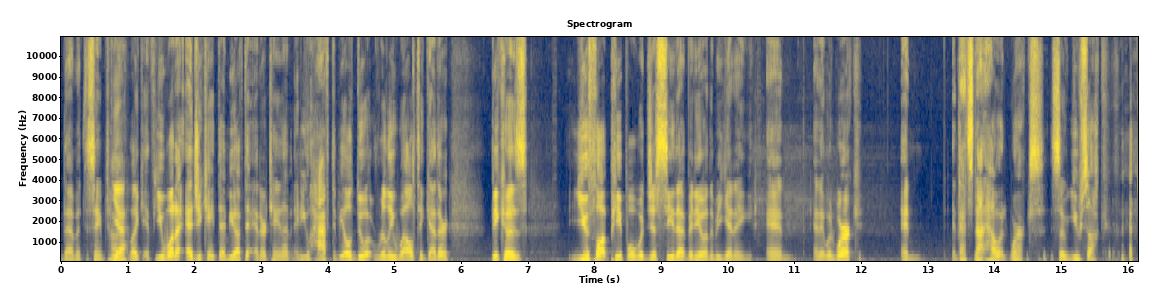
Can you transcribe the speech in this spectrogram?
them at the same time. Yeah. Like if you want to educate them, you have to entertain them and you have to be able to do it really well together because you thought people would just see that video in the beginning and and it would work. And and that's not how it works. So you suck.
